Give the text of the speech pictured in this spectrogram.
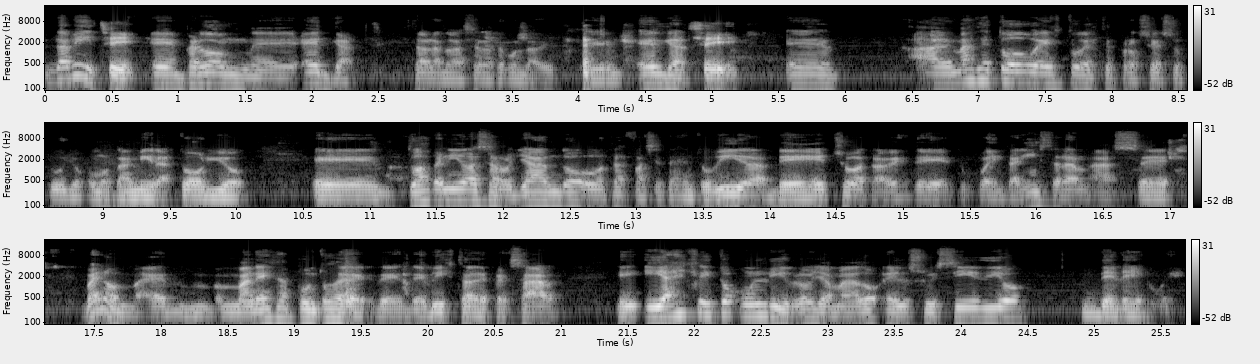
David, sí. perdón, Edgar, está hablando hace rato con David. Edgar, sí. Además de todo esto, este proceso tuyo como tal migratorio, eh, tú has venido desarrollando otras facetas en tu vida. De hecho, a través de tu cuenta en Instagram, has, eh, bueno, eh, manejas puntos de, vista, de pensar, y, has escrito un libro llamado El suicidio del héroe.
